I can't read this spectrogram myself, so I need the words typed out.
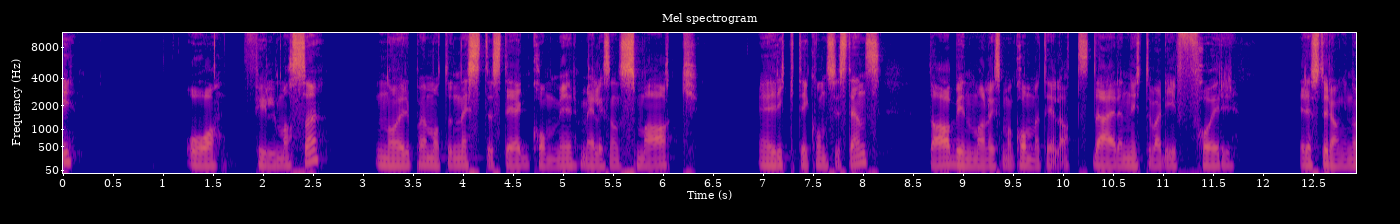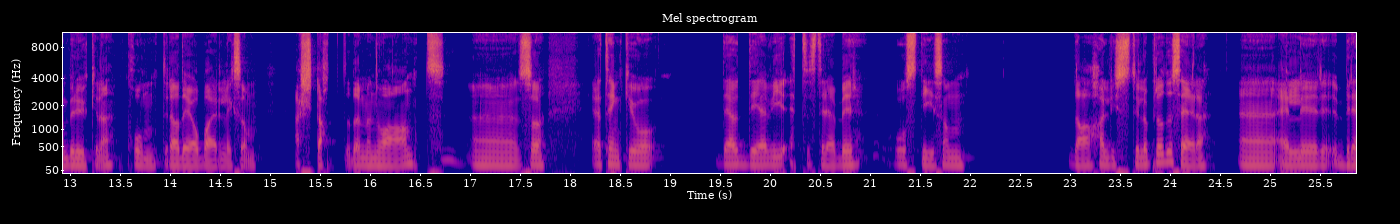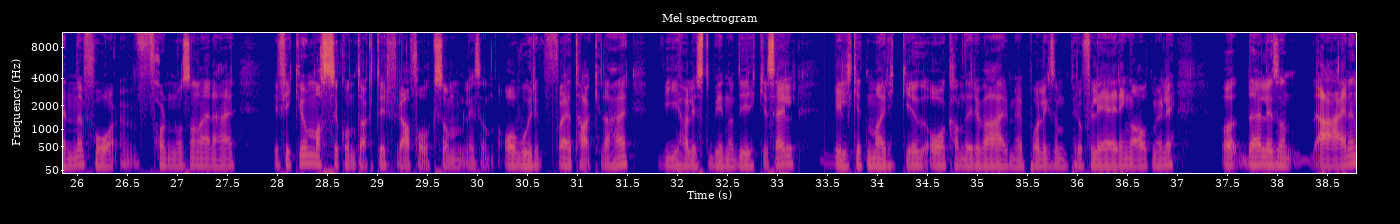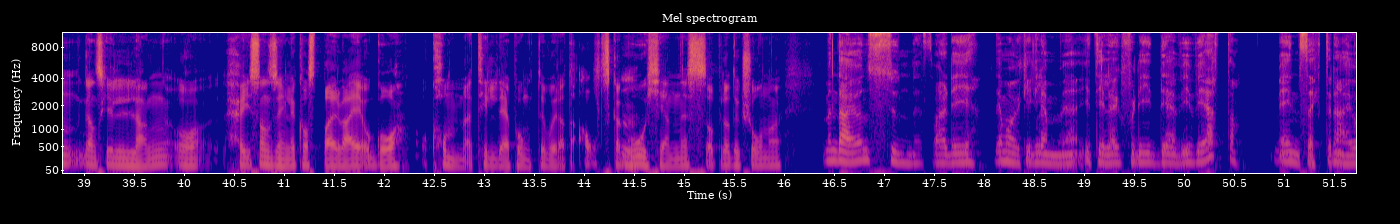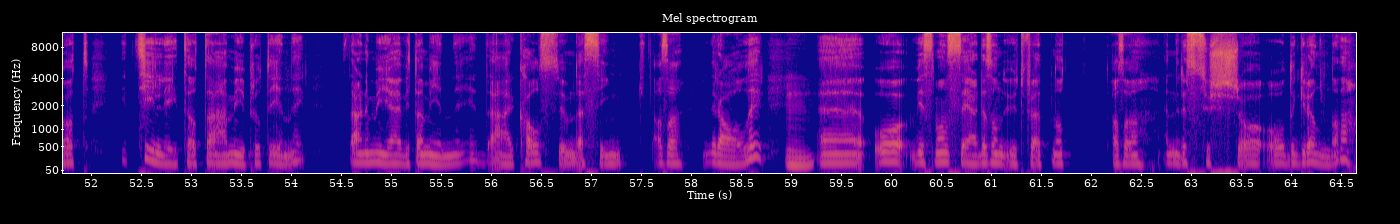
og fyllmasse. Når på en måte neste steg kommer med liksom smak, eh, riktig konsistens, da begynner man liksom å komme til at det er en nytteverdi for restauranten å bruke det, kontra det å bare liksom erstatte det med noe annet. Uh, så jeg tenker jo Det er jo det vi etterstreber hos de som da har lyst til å produsere, uh, eller brenner for, for noe sånt her. Vi fikk jo masse kontakter fra folk som liksom Og hvor får jeg tak i det her? Vi har lyst til å begynne å dyrke selv. Hvilket marked? Og kan dere være med på liksom profilering og alt mulig? Og det er, liksom, det er en ganske lang og høyst sannsynlig kostbar vei å gå å komme til det punktet hvor at alt skal mm. godkjennes og produksjon. Og Men det er jo en sunnhetsverdi, det må vi ikke glemme i tillegg. fordi det vi vet da, med insekter, er jo at i tillegg til at det er mye proteiner, så er det mye vitaminer, det er kalsium, det er sink, altså mineraler. Mm. Eh, og hvis man ser det sånn ut fra et, altså en ressurs og, og, det grønne, da,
